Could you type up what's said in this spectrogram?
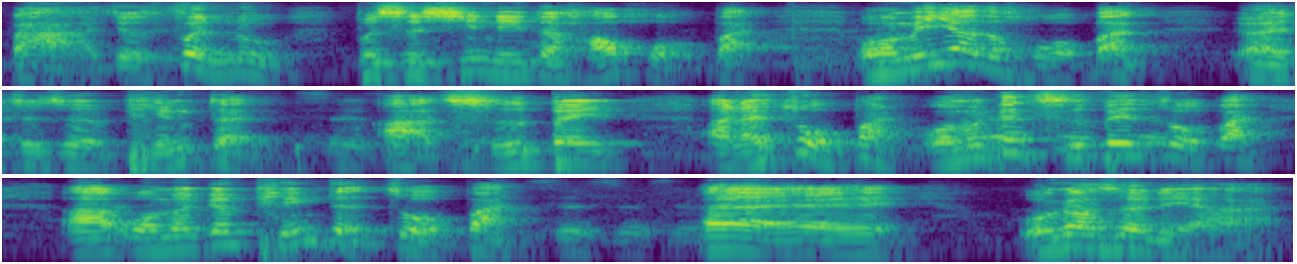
啊，就是愤怒不是心灵的好伙伴，我们要的伙伴，呃，就是平等啊，慈悲啊，来作伴，我们跟慈悲作伴啊，我们跟平等作伴，是是是，哎哎哎，我告诉你啊。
